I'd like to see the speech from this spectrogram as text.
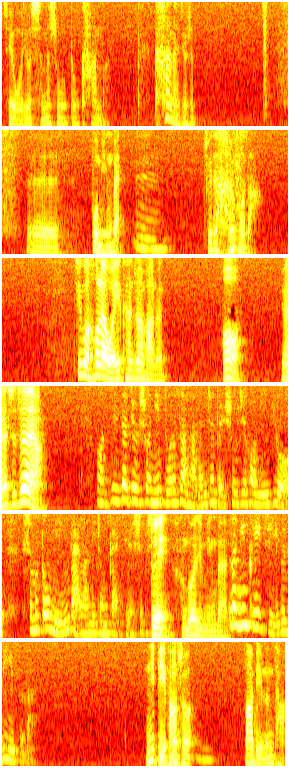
所以我就什么书都看嘛。看了就是，呃，不明白，嗯，觉得很复杂。结果后来我一看《转法轮》，哦，原来是这样。哦，那那就是说，您读了《算法轮》这本书之后，您就什么都明白了，那种感觉是不是？对，很多就明白了。那您可以举一个例子吗？你比方说，巴比伦塔，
